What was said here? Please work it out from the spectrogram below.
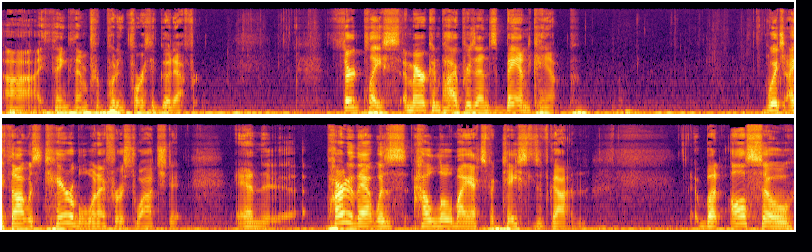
uh, I thank them for putting forth a good effort. Third place, American Pie presents Bandcamp, which I thought was terrible when I first watched it, and uh, part of that was how low my expectations have gotten. But also,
